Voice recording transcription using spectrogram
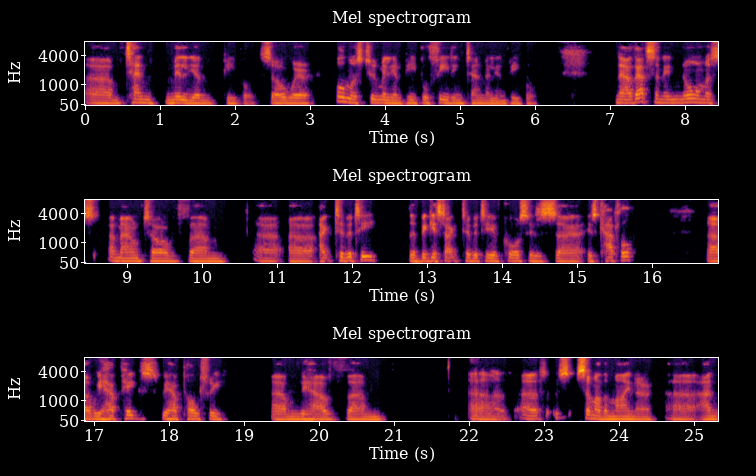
um, 10 million people. So we're almost 2 million people feeding 10 million people. Now, that's an enormous amount of um, uh, uh, activity. The biggest activity, of course, is, uh, is cattle. Uh, we have pigs, we have poultry, um, we have um, uh, uh, some other minor uh,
